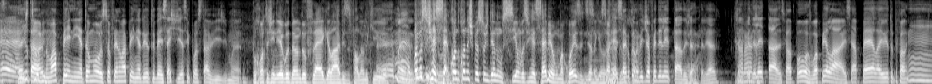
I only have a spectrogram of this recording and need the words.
É, A gente YouTube. tá numa peninha, tamo sofrendo uma peninha do YouTube aí sete dias sem postar vídeo, mano. Por conta de nego dando flag lá, falando que. É, mano. Mas vocês recebem. Quando, quando as pessoas denunciam, vocês recebem alguma coisa? Dizendo que Só recebe quando o vídeo já foi deletado já, tá ligado? Já Caraca. foi deletado. Você fala, porra, vou apelar. Aí você apela, aí o YouTube fala, hum,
